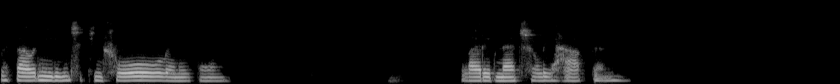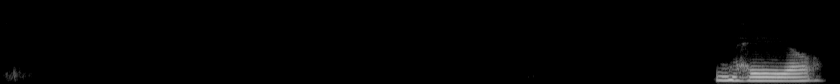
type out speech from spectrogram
Without needing to control anything. Let it naturally happen. Inhale,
